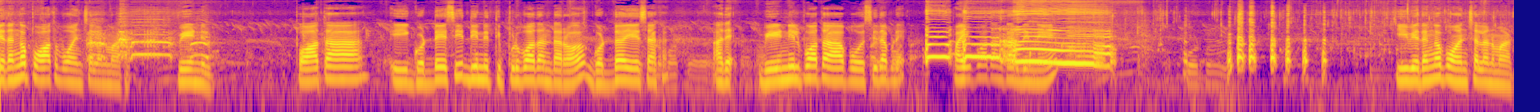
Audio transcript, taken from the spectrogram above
విధంగా పోత పోయించాలన్నమాట. వేడి నీళ్ళు. పోత ఈ గుడ్డ వేసి దీన్ని తిప్పుడు పోత అంటారు. గుడ్డ వేసాక అదే వేడి నీళ్ళు పోత పోసేటప్పుడే పై పోత అంటారు దీన్ని. ఈ విధంగా పోయించాలన్నమాట.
